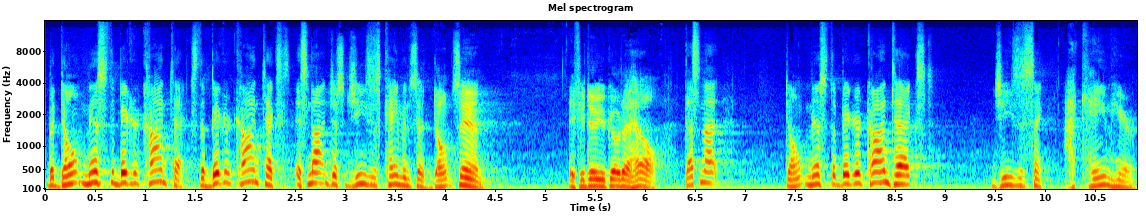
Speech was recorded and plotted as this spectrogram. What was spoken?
But don't miss the bigger context. The bigger context, it's not just Jesus came and said, Don't sin. If you do, you go to hell. That's not, don't miss the bigger context. Jesus saying, I came here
